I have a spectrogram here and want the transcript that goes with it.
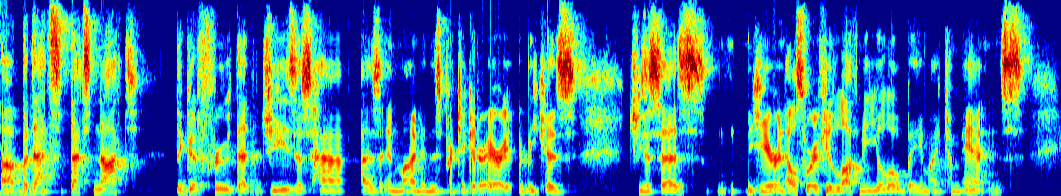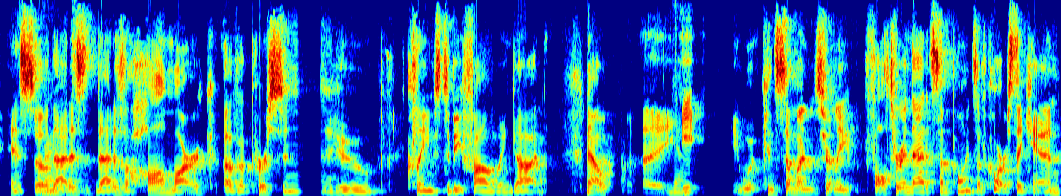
uh, but that's that's not the good fruit that Jesus has in mind in this particular area, because Jesus says here and elsewhere, "If you love me, you'll obey my commands." And so right. that is that is a hallmark of a person who claims to be following God. Now, uh, yeah. Can someone certainly falter in that at some points? Of course they can.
